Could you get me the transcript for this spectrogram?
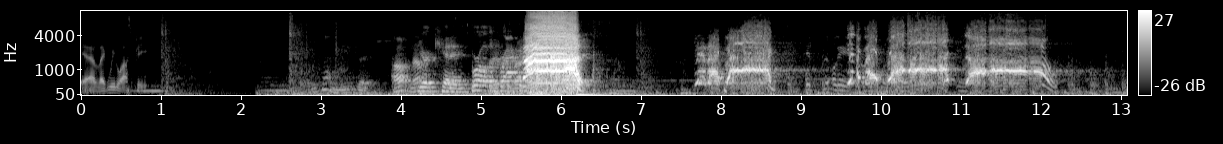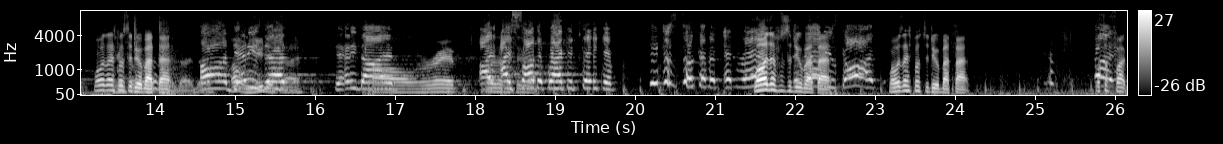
yeah, like we lost Pete. Oh no. You're kidding, bro. The Bracken. Bracken. Ah! Give it back! It's the, okay. Give it back! No! What was I supposed to do about that? Uh, oh, Danny's you did dead. die. Danny died. Oh, rip. I, What was I I supposed to saw do? the Bracken take him. He just took him and, and ran. What was I supposed to do about that? He's gone. What was I supposed to do about that? What the fuck?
